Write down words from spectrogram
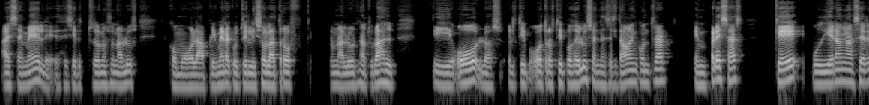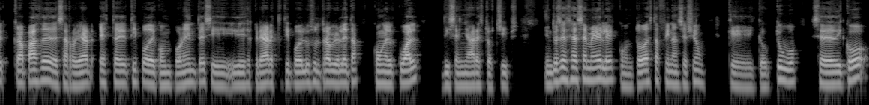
ASML, es decir, esto no es una luz como la primera que utilizó la TROF, una luz natural, y, o los, el tipo, otros tipos de luces. Necesitaban encontrar empresas que pudieran ser capaces de desarrollar este tipo de componentes y, de crear este tipo de luz ultravioleta con el cual diseñar estos chips. Y entonces ASML, con toda esta financiación que, que, obtuvo, se dedicó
